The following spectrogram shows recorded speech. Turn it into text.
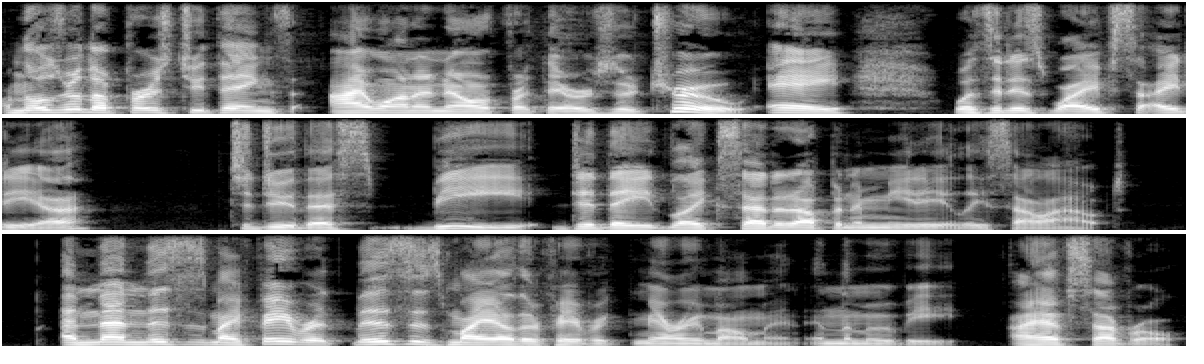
And those are the first two things I want to know if theirs are true. A, was it his wife's idea to do this? B, did they like set it up and immediately sell out? And then this is my favorite. This is my other favorite Mary moment in the movie. I have several.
